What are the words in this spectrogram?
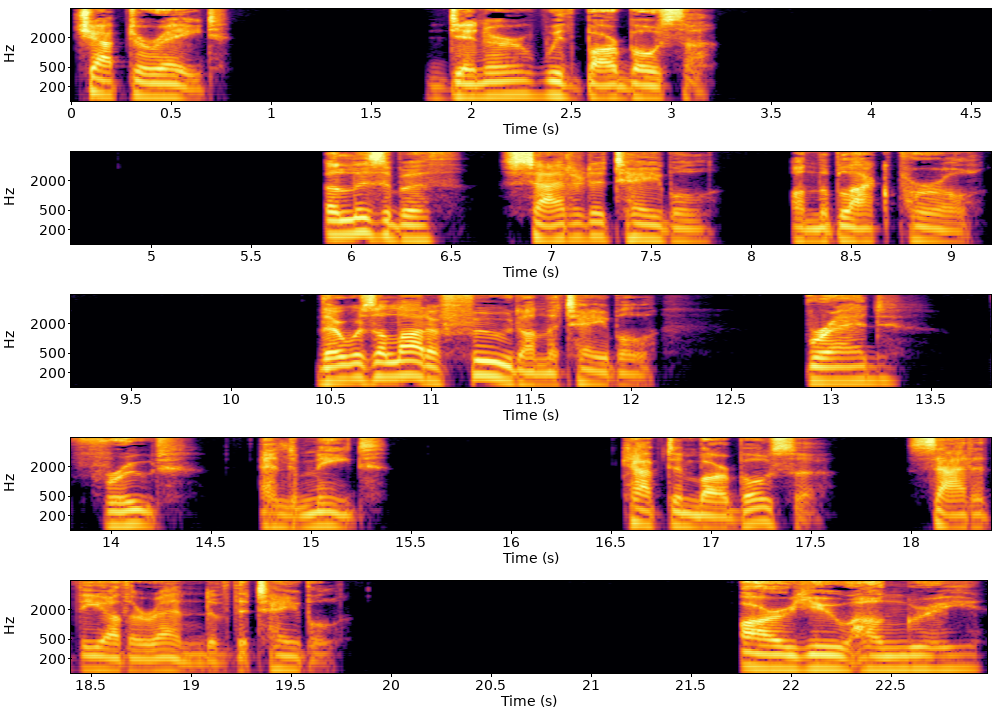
Chapter 8 Dinner with Barbossa. Elizabeth sat at a table on the Black Pearl. There was a lot of food on the table bread, fruit, and meat. Captain Barbossa sat at the other end of the table. Are you hungry?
